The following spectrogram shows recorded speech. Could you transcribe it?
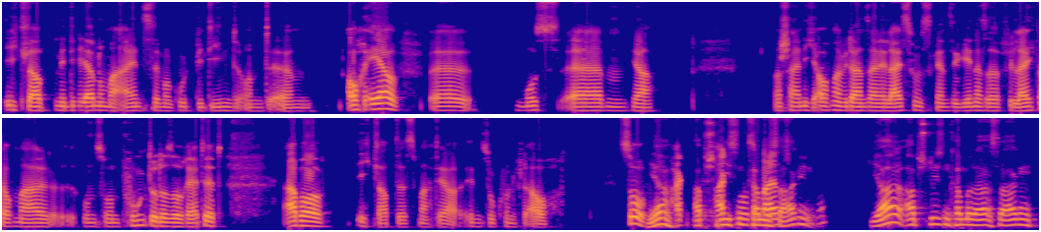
Ich glaube, mit der Nummer 1 sind wir gut bedient und ähm, auch er äh, muss ähm, ja wahrscheinlich auch mal wieder an seine Leistungsgrenze gehen, dass er vielleicht auch mal uns so einen Punkt oder so rettet. Aber ich glaube, das macht er in Zukunft auch. So, ja, abschließend kann man sagen, ja, abschließend kann man da sagen,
